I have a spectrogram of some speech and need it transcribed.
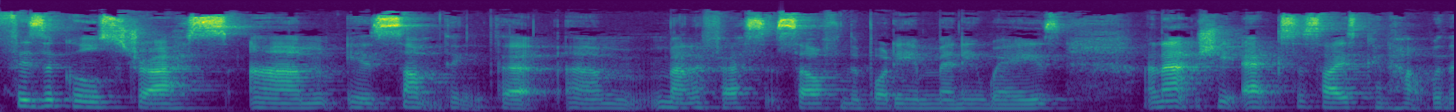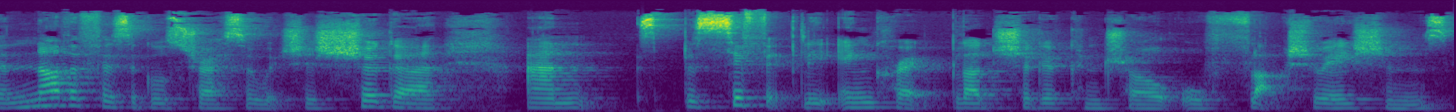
physical stress um, is something that um, manifests itself in the body in many ways. And actually, exercise can help with another physical stressor, which is sugar and specifically incorrect blood sugar control or fluctuations.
